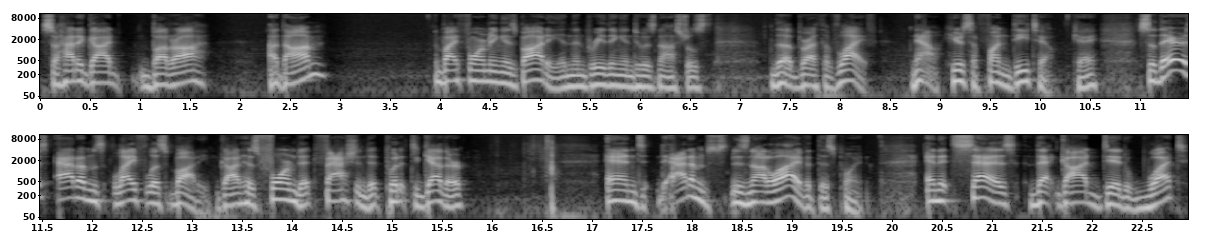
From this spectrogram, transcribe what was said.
So how did God bara Adam? By forming his body and then breathing into his nostrils the breath of life. Now, here's a fun detail. Okay. So there's Adam's lifeless body. God has formed it, fashioned it, put it together. And Adam is not alive at this point. And it says that God did what?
